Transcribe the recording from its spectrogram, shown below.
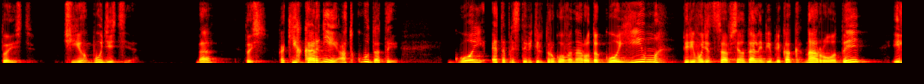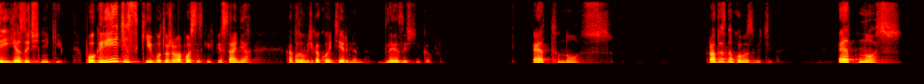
То есть, чьих будете, да? То есть, каких корней, откуда ты? Гой – это представитель другого народа. Гоим переводится в синодальной Библии как «народы» или «язычники». По-гречески, вот уже в апостольских писаниях, как вы думаете, какой термин для язычников? Этнос. Правда знакомо звучит? Этнос.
